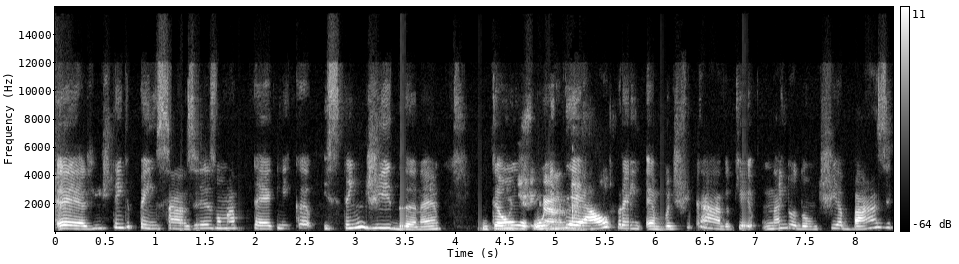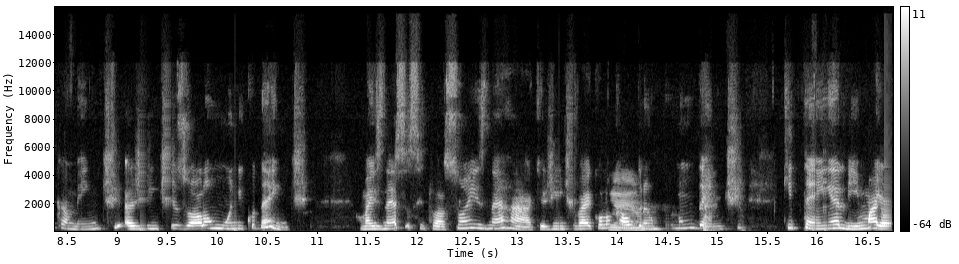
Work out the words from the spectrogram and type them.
é, a gente tem que pensar, às vezes, numa técnica estendida, né? Então, o ideal para é modificado, porque na endodontia, basicamente, a gente isola um único dente. Mas nessas situações, né, Raque, a gente vai colocar é. o grampo num dente que tem ali maior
